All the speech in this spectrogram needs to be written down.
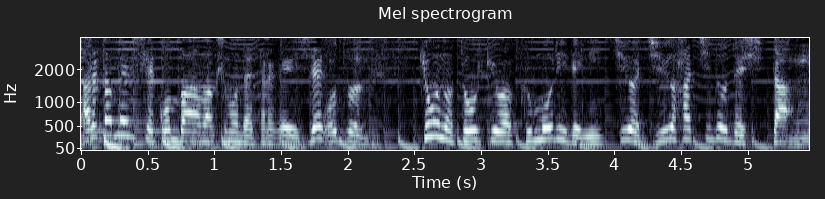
改めましてこんばんは爆笑問題田中裕二です。今日の東京は曇りで日中は18度でした、うん、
